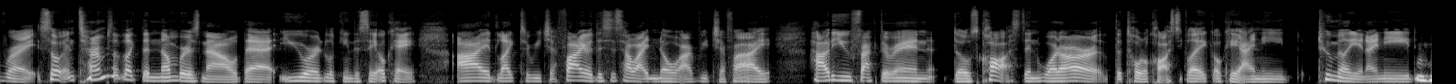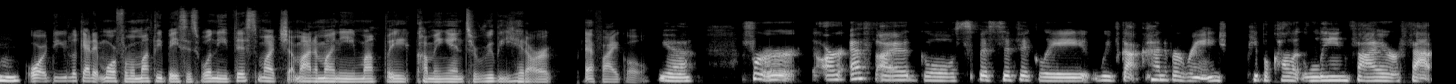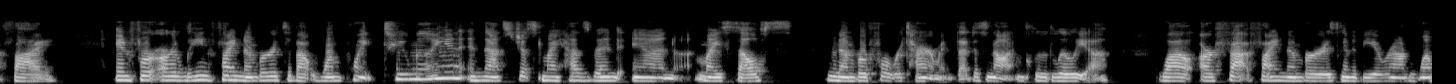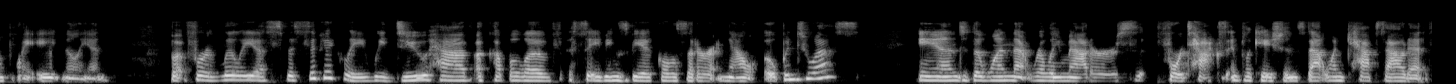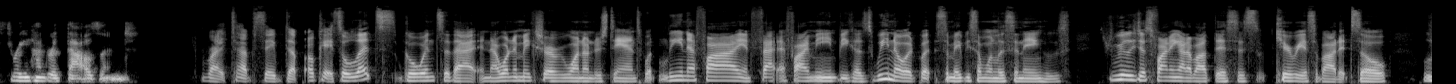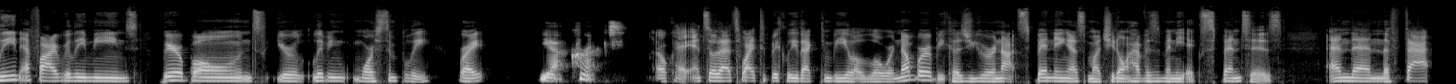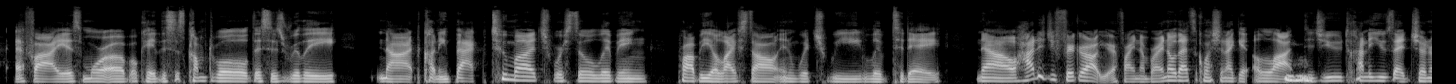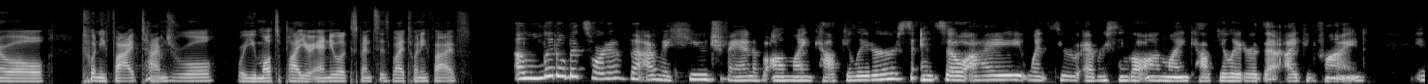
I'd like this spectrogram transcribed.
Right. So in terms of like the numbers now that you are looking to say, okay, I'd like to reach FI or this is how I know I've reached FI. How do you factor in those costs and what are the total costs? Like, okay, I need 2 million. I need, mm-hmm. or do you look at it more from a monthly basis? We'll need this much amount of money monthly coming in to really hit our FI goal. Yeah. For our FI goal specifically, we've got kind of a range. People call it lean FI or fat FI. And for our lean FI number, it's about 1.2 million. And that's just my husband and myself's number for retirement. That does not include Lilia. While our fat FI number is going to be around 1.8 million. But for Lilia specifically, we do have a couple of savings vehicles that are now open to us and the one that really matters for tax implications that one caps out at 300,000 right to have saved up okay so let's go into that and i want to make sure everyone understands what lean fi and fat fi mean because we know it but so maybe someone listening who's really just finding out about this is curious about it so lean fi really means bare bones you're living more simply right yeah correct Okay. And so that's why typically that can be a lower number because you're not spending as much. You don't have as many expenses. And then the fat FI is more of, okay, this is comfortable. This is really not cutting back too much. We're still living probably a lifestyle in which we live today. Now, how did you figure out your FI number? I know that's a question I get a lot. Mm-hmm. Did you kind of use that general 25 times rule where you multiply your annual expenses by 25? A little bit, sort of, but I'm a huge fan of online calculators. And so I went through every single online calculator that I could find.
